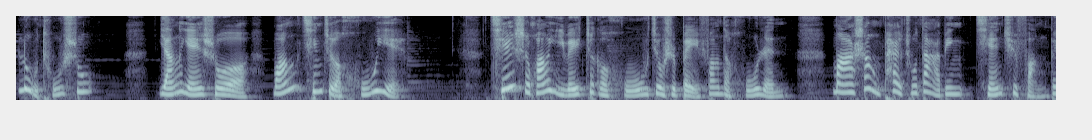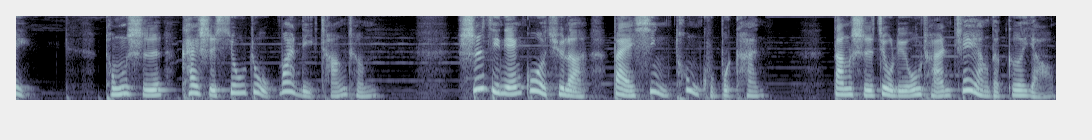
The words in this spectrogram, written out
路图书，扬言说：“亡秦者胡也。”秦始皇以为这个胡就是北方的胡人，马上派出大兵前去防备，同时开始修筑万里长城。十几年过去了，百姓痛苦不堪。当时就流传这样的歌谣：“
